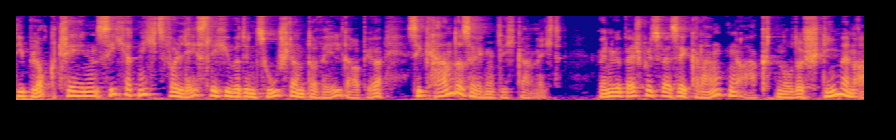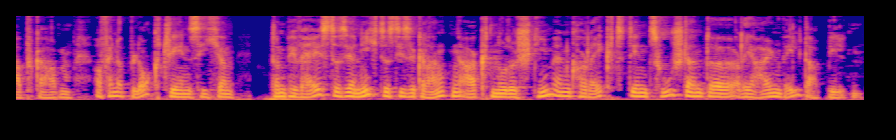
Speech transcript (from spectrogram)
Die Blockchain sichert nichts verlässlich über den Zustand der Welt ab. Ja? Sie kann das eigentlich gar nicht. Wenn wir beispielsweise Krankenakten oder Stimmenabgaben auf einer Blockchain sichern, dann beweist das ja nicht, dass diese Krankenakten oder Stimmen korrekt den Zustand der realen Welt abbilden.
